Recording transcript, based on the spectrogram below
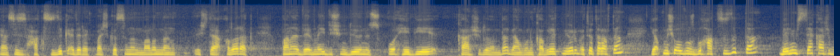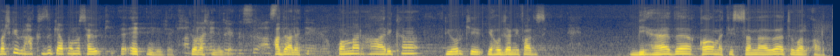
Yani siz haksızlık ederek başkasının malından işte alarak bana vermeyi düşündüğünüz o hediye karşılığında ben bunu kabul etmiyorum. Öte taraftan yapmış olduğunuz bu haksızlık da benim size karşı başka bir haksızlık yapmama sevk etmeyecek, yol Adalet açmayacak. duygusu aslında Adalet. devreye Onlar harika diyor ki Yahudilerin ifadesi bihâdâ kâmetis semâvâtu vel ard.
